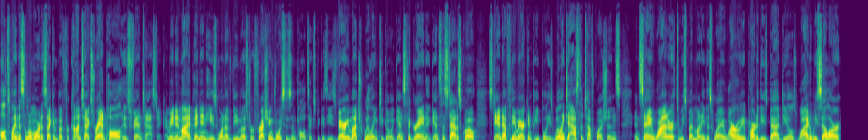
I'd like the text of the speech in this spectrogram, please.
I'll explain this a little more in a second, but for context, Rand Paul is fantastic. I mean, in my opinion, he's one of the most refreshing voices in politics because he's very much willing to go against the grain, against the status quo, stand up for the American people. He's willing to ask the tough questions and say, why on earth do we spend money this way? Why are we a part of these bad deals? Why do we sell our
